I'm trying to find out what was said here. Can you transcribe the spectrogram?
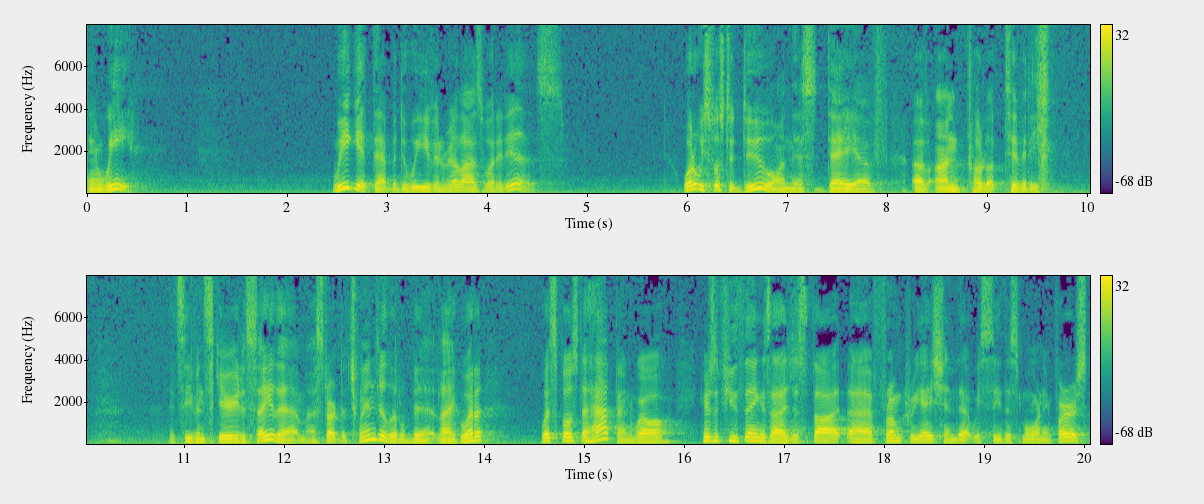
And we, we get that, but do we even realize what it is? What are we supposed to do on this day of, of unproductivity? It's even scary to say that. I start to twinge a little bit. Like, what, what's supposed to happen? Well, here's a few things I just thought uh, from creation that we see this morning. First,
